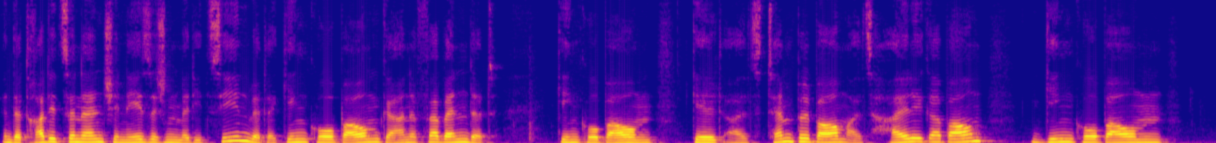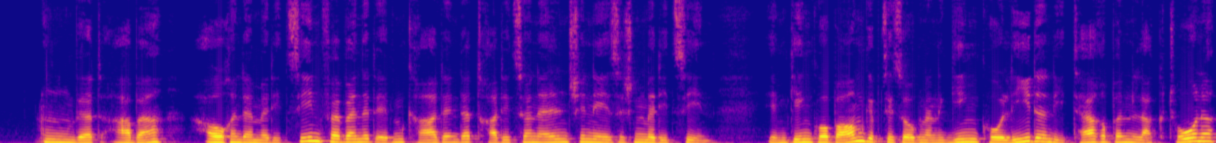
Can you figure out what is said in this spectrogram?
In der traditionellen chinesischen Medizin wird der Ginkgo-Baum gerne verwendet. Ginkgo-Baum gilt als Tempelbaum, als heiliger Baum. Ginkgo-Baum wird aber auch in der Medizin verwendet, eben gerade in der traditionellen chinesischen Medizin. Im Ginkgo-Baum gibt es die sogenannten Ginkgolide, die Terpen, Laktone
